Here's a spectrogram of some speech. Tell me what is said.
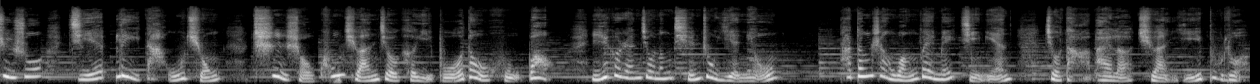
据说桀力大无穷，赤手空拳就可以搏斗虎豹，一个人就能擒住野牛。他登上王位没几年，就打败了犬夷部落。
